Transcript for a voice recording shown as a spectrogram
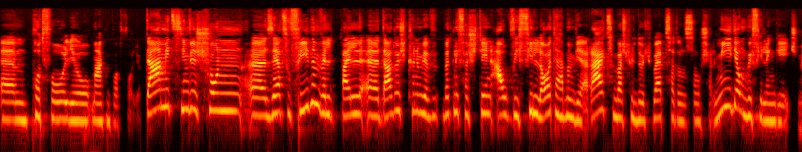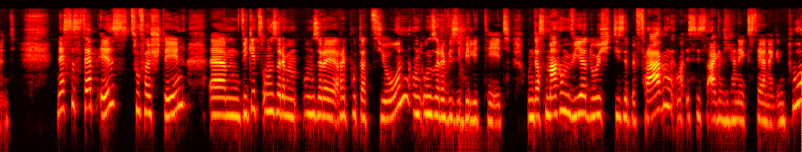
ähm, Portfolio, Markenportfolio. Damit sind wir schon äh, sehr zufrieden, weil, weil äh, dadurch können wir wirklich verstehen, auch wie viele Leute haben wir erreicht, zum Beispiel durch Website oder Social Media und wie viel Engagement. Nächster Step ist zu verstehen, ähm, wie geht's unserem unsere Reputation und unsere Visibilität. Und das machen wir durch diese Befragung. Es ist eigentlich eine externe Agentur,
